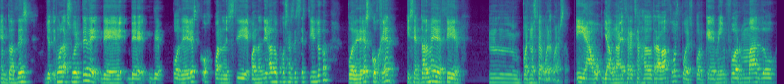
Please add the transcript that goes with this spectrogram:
Entonces, yo tengo la suerte de, poder escoger, cuando, cuando han llegado cosas de este estilo, poder escoger y sentarme y decir, pues no estoy de acuerdo con esto. Y, ya una vez he rechazado trabajos, pues porque me he informado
